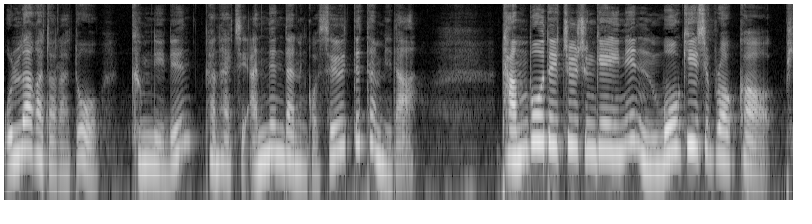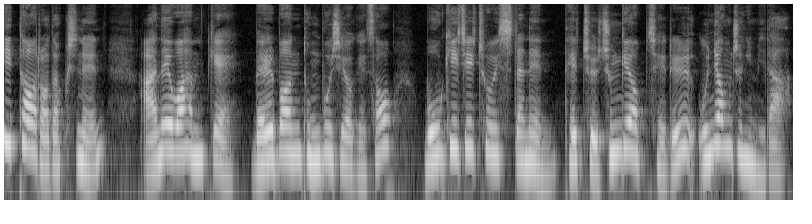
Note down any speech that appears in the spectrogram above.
올라가더라도 금리는 변하지 않는다는 것을 뜻합니다. 담보대출 중개인인 모기지 브로커 피터 러덕 씨는 아내와 함께 멜번 동부 지역에서 모기지 초이스라는 대출 중개업체를 운영 중입니다.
